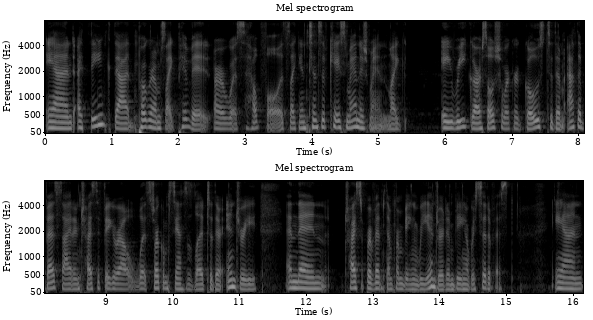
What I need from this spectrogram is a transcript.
And I think that programs like Pivot are what's helpful. It's like intensive case management. Like a REEC, our social worker, goes to them at the bedside and tries to figure out what circumstances led to their injury and then tries to prevent them from being re-injured and being a recidivist. And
